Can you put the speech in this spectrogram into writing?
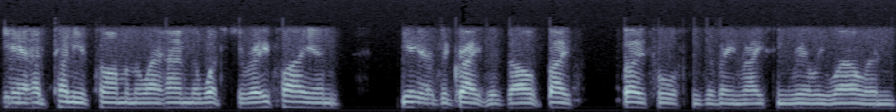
yeah, I had plenty of time on the way home to watch the replay, and yeah, it was a great result. Both both horses have been racing really well, and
